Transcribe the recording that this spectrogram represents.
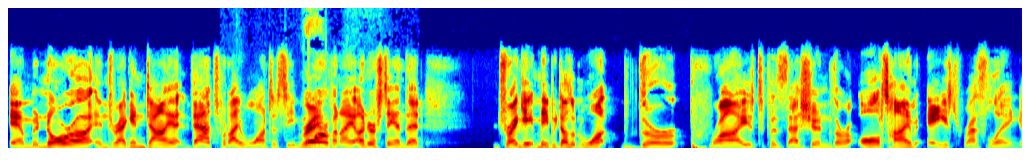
and Minora and Dragon Dia. That's what I want to see more Right. of, and I understand that Dragon Gate maybe doesn't want their prized possession, their all-time ace wrestling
